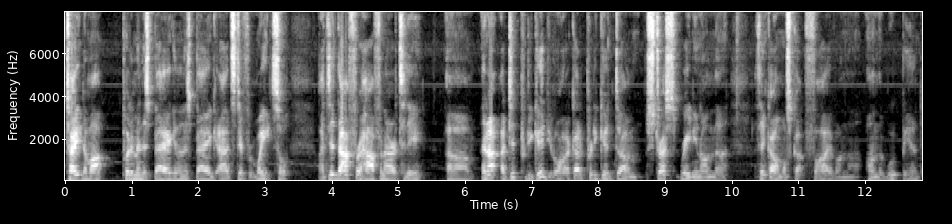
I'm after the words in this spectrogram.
Tighten them up, put them in this bag, and then this bag adds different weight. So I did that for half an hour today. Um, and I, I, did pretty good, you know. I got a pretty good um, stress rating on the I think I almost got five on the on the whoop band.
